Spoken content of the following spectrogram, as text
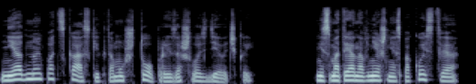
ни одной подсказки к тому, что произошло с девочкой. Несмотря на внешнее спокойствие,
